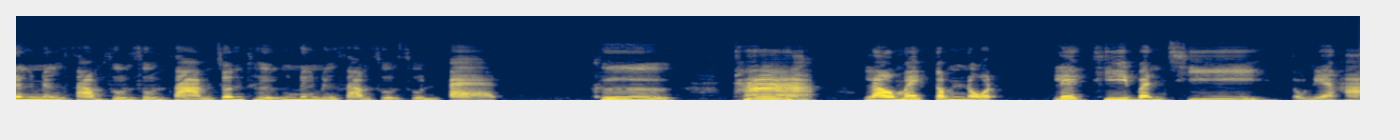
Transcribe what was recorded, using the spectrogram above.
113003 จนถึง 113008 คือถ้าเราไม่กำหนดเลขที่บัญชีตรงนี้ค่ะ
